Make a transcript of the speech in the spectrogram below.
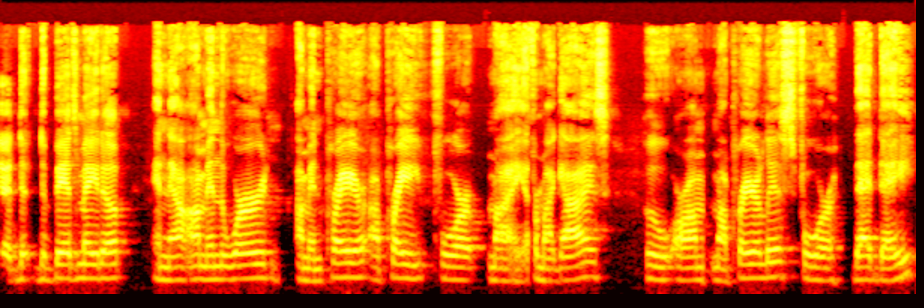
The, the, bed's made up and now I'm in the word. I'm in prayer. I pray for my for my guys who are on my prayer list for that day.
